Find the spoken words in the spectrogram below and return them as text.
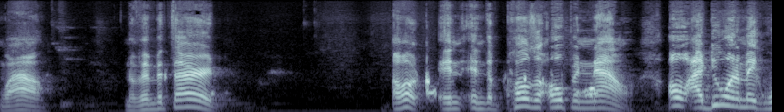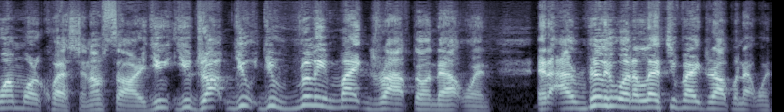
Wow. November 3rd. Oh, and, and the polls are open now. Oh, I do want to make one more question. I'm sorry. You you dropped you you really mic dropped on that one. And I really want to let you mic drop on that one.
